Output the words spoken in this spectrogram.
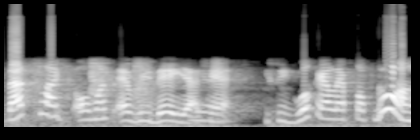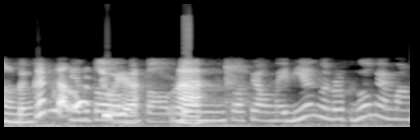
that's like almost every day ya Iya. kayak isi gue kayak laptop doang dan kan nggak Iya, lucu ya betul. nah Dan sosial media menurut gue memang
